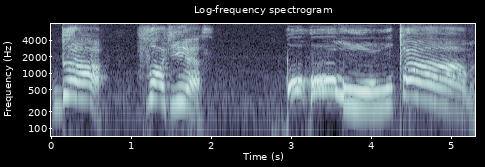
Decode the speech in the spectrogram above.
Да! Fuck yes! Уху! Пам!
